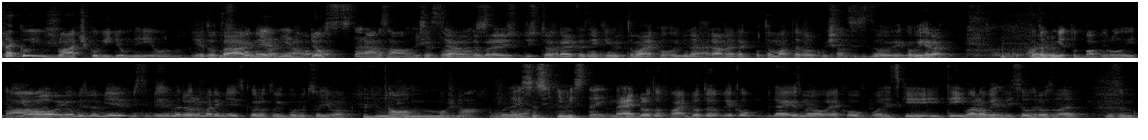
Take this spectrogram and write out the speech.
Takový vláčkový Dominion. Je to Už tak, poměrně ne? A- dost stará záležitost. Přesně, ale dobré, když, když to hrajete s někým, kdo to má jako hodina hrané, tak potom máte velkou šanci si to jako vyhrát. A tak mě to bavilo i tak. Jo, jo, my jsme měli, myslím, že jsme dohromady měli skoro tolik bodů, co Ivan. No, možná. Možná. Nejsem si tím jistý. Ne, bylo to fajn, bylo to jako, tak jak jsme ho, jako vždycky i ty Ivanovy hry jsou hrozné, jsem,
